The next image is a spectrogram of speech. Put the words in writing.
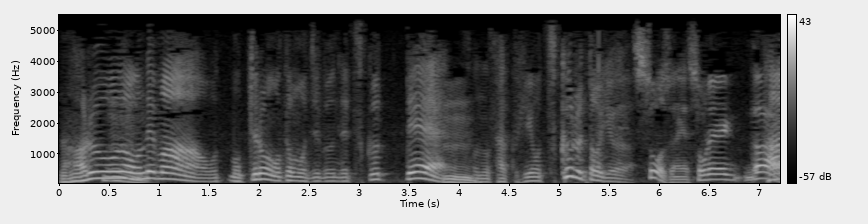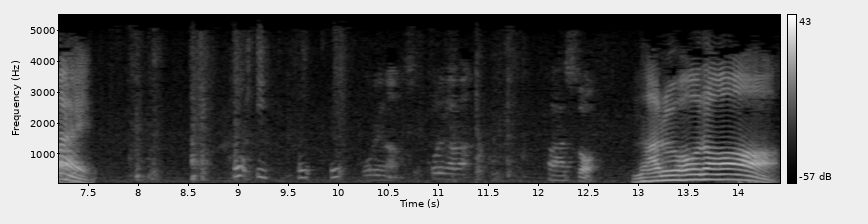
なるほど。うんで、まあ、おもちろん音も自分で作って、うんその作品を作るという。そうですね、それが、はい。お、い、お、お、これなんですよ。これが、ファースト。なるほど。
